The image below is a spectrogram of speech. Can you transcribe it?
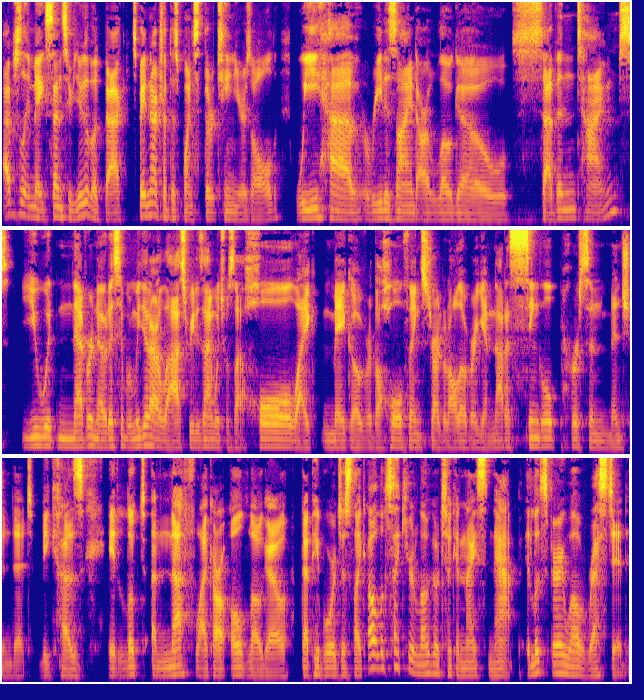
absolutely makes sense. If you look back, Spade and Archer at this point is 13 years old. We have redesigned our logo seven times you would never notice it. When we did our last redesign which was a whole like makeover the whole thing started all over again not a single person mentioned it because it looked enough like our old logo that people were just like oh it looks like your logo took a nice nap. It looks very well rested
